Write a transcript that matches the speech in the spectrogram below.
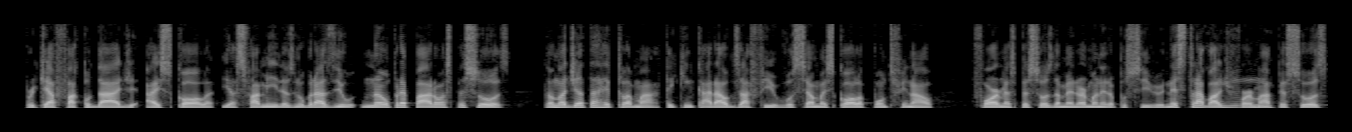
porque a faculdade, a escola e as famílias no Brasil não preparam as pessoas. Então não adianta reclamar, tem que encarar o desafio. Você é uma escola, ponto final. Forme as pessoas da melhor maneira possível. E nesse trabalho de formar pessoas,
